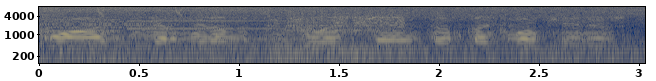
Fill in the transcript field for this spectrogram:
Squad, we got hit on the CTOS scan, suspect located.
